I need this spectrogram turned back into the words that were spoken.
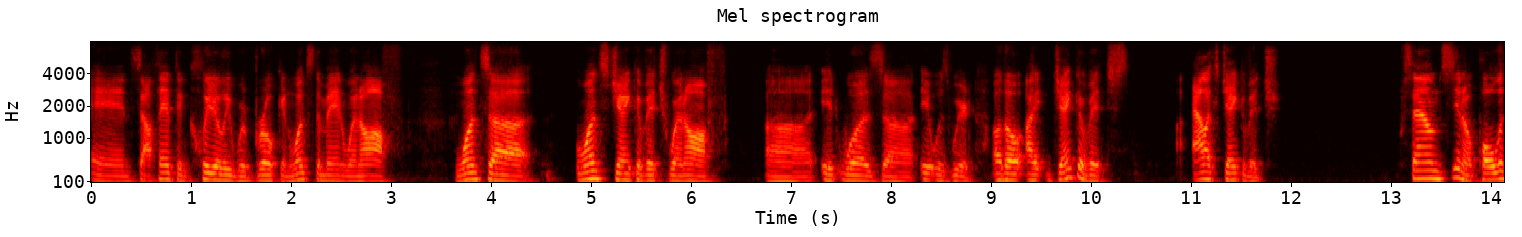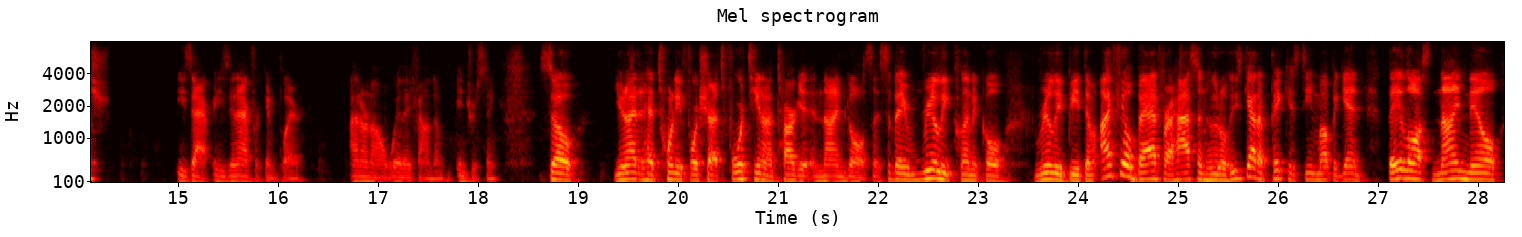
and Southampton clearly were broken. Once the man went off, once uh, once Jankovic went off, uh, it was uh, it was weird. Although I Jankovic, Alex Jankovic, sounds you know Polish. He's a, he's an African player. I don't know where they found him. Interesting. So United had 24 shots, 14 on target, and nine goals. So they really clinical, really beat them. I feel bad for Hasenhüttl. He's got to pick his team up again. They lost 9 0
